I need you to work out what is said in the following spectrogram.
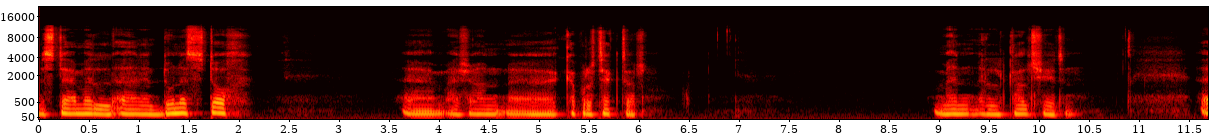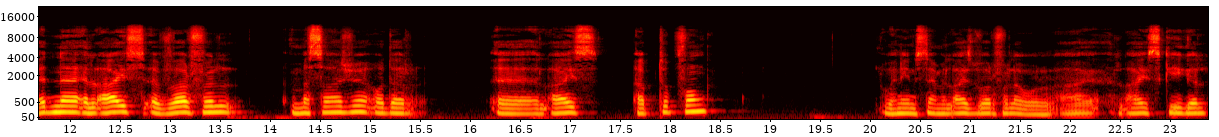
نستعمل ال ein dünnes Tuch عشان ك protector من ال Kälteschäden عندنا ال Eiswürfel Massage oder ال Eisabtupfung وهنا نستعمل ال Eiswürfel أو ال Eiskegel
